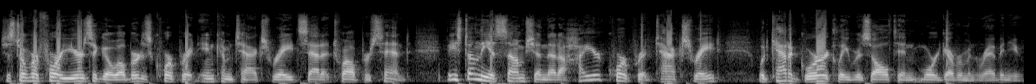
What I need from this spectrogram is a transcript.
Just over four years ago, Alberta's corporate income tax rate sat at 12%, based on the assumption that a higher corporate tax rate would categorically result in more government revenue.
